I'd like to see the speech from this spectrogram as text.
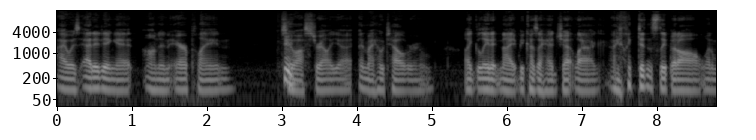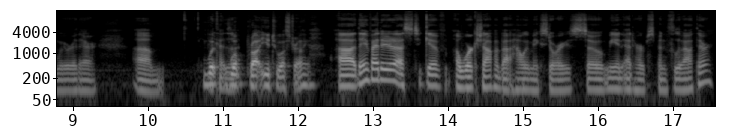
I was editing it on an airplane to Hmm. Australia in my hotel room, like late at night because I had jet lag. I like didn't sleep at all when we were there. Um, What, what brought you to Australia? Uh, they invited us to give a workshop about how we make stories. So me and Ed Herbstman flew out there,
